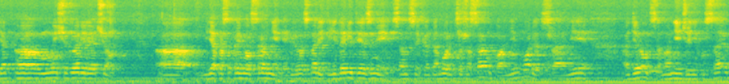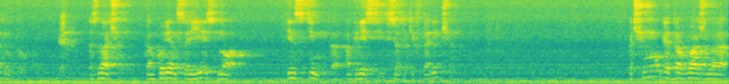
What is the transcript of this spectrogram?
Я, э, мы еще говорили о чем? Э, я просто привел сравнение. Я говорю, вот смотрите, ядовитые змеи, самцы, когда борются за самку, они борются, они дерутся, но они же не кусают друг друга. Значит, конкуренция есть, но инстинкта агрессии все-таки вторичен? Почему это важно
